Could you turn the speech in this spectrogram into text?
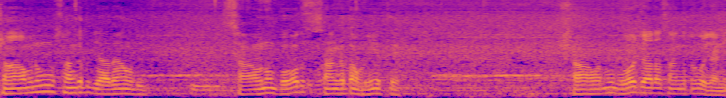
ਸ਼ਾਮ ਨੂੰ ਸੰਗਤ ਜ਼ਿਆਦਾ ਆਉਂਦੀ। ਸ਼ਾਮ ਨੂੰ ਬਹੁਤ ਸੰਗਤ ਆਉਣੀ ਇੱਥੇ। ਸ਼ਾਮ ਨੂੰ ਬਹੁਤ ਜ਼ਿਆਦਾ ਸੰਗਤ ਹੋ ਜਾਣੀ।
